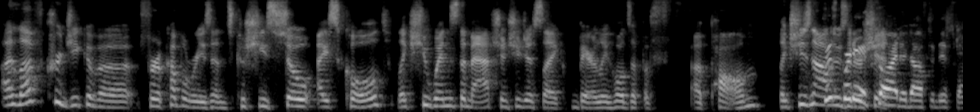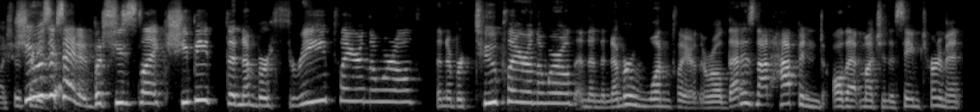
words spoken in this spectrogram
I love Krejcikova for a couple reasons because she's so ice cold. Like she wins the match and she just like barely holds up a, a palm. Like she's not. She was pretty excited shit. after this one. She was, She was excited. excited, but she's like she beat the number three player in the world, the number two player in the world, and then the number one player in the world. That has not happened all that much in the same tournament.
